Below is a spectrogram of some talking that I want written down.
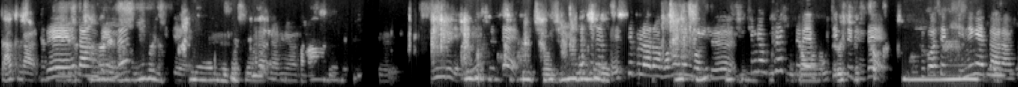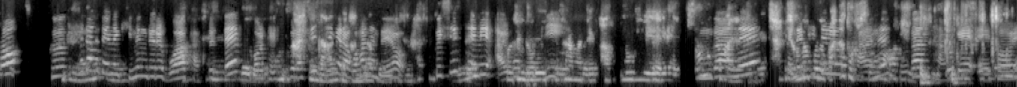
나도 그러니까 뇌에 해당되는 이제 그 의미를 얘기했을 때 사실은 베스티블라라고 하는 것은 신경 트랙들의 모집들인데 그것의 기능에 따라서 그 해당되는 기능들을 모아 봤을 때 그걸 베스티블라 시스템이라고 하는데요. 그 시스템이 알고 보니 여기에 중간에 베네피트로 가는 중간 단계에서의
